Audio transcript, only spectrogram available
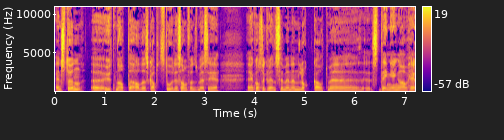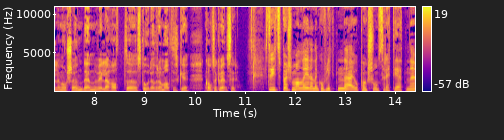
en stund uten at det hadde skapt store samfunnsmessige Eh, konsekvenser, men en lockout med stenging av hele Nordsjøen, den ville hatt eh, store og dramatiske konsekvenser. Stridsspørsmålet i denne konflikten det er jo pensjonsrettighetene.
